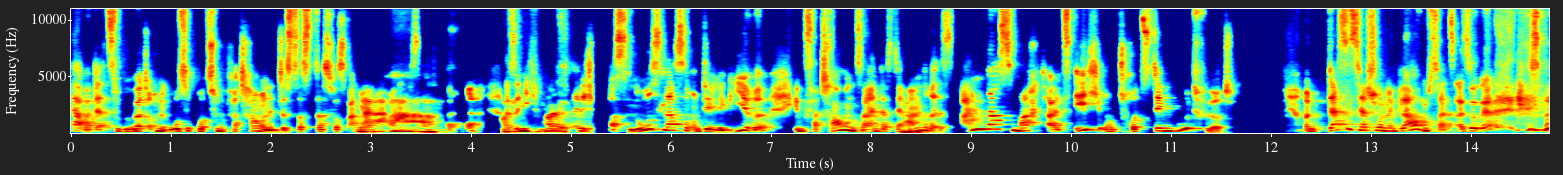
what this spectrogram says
aber dazu gehört auch eine große Portion Vertrauen. Das ist das, das was Anna ja, gesagt hat. Ne? Also ich muss, wenn ich was loslasse und delegiere, im Vertrauen sein, dass der ja. andere es anders macht als ich und trotzdem gut wird. Und das ist ja schon ein Glaubenssatz. Also, ne? also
